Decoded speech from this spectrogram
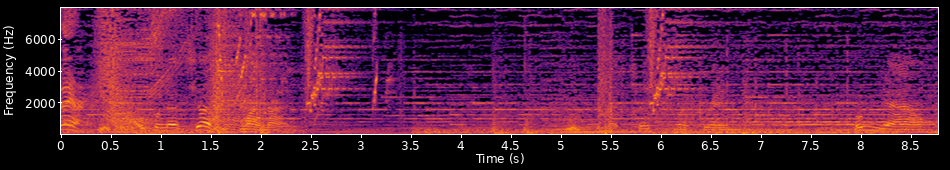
There. Open that chest, it's my knife. Open that chest, my friend. Booyah.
